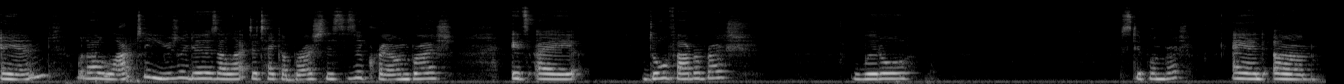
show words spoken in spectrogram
And what I like to usually do is I like to take a brush. This is a crayon brush. It's a dual fiber brush, little stippling brush. And um,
